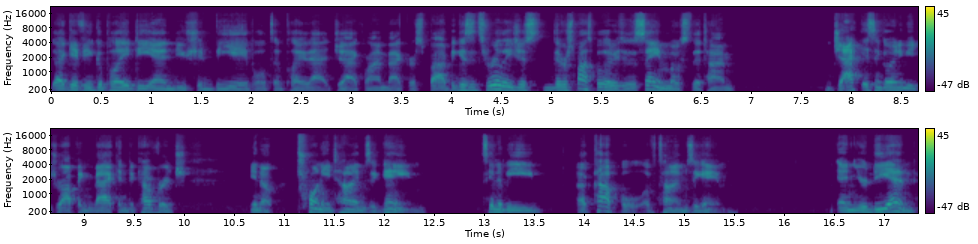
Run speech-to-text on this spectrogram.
like if you could play D end, you should be able to play that jack linebacker spot because it's really just the responsibilities are the same most of the time. Jack isn't going to be dropping back into coverage, you know, 20 times a game. It's going to be a couple of times a game and your D end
